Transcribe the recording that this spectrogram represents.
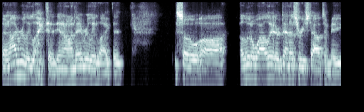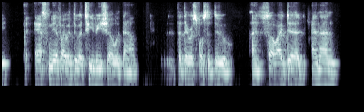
and I really liked it, you know, and they really liked it. So uh, a little while later, Dennis reached out to me, asked me if I would do a TV show with them that they were supposed to do, and so I did. And then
